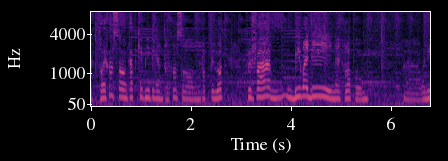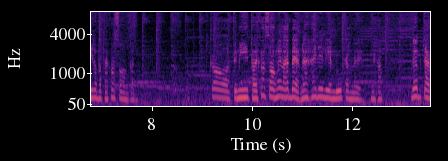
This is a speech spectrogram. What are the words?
ฝึกถอยเข้าซองครับ คลิปนี้เป็นการถอยเข้าซองนะครับ เป็นรถไฟฟ้า BYD นะครับผมวันนี้เรามาถอยเข้าซองกัน ก็จะมีถอยเข้าซองหลายๆแบบนะ ให้ได้เรียนรู้กันเลยนะครับ เริ่มจาก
